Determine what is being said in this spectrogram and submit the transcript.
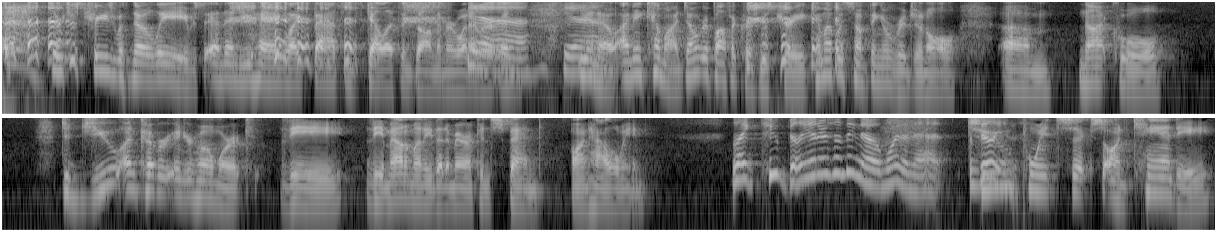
They're just trees with no leaves, and then you hang like bats and skeletons on them or whatever. Yeah, and, yeah. You know, I mean, come on, don't rip off a Christmas tree. Come up with something original, um, not cool. Did you uncover in your homework the the amount of money that Americans spend on Halloween? Like two billion or something? No, more than that. Two point six on candy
